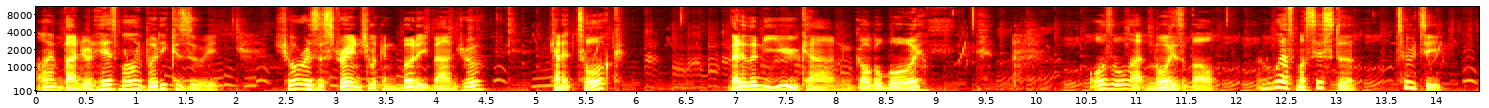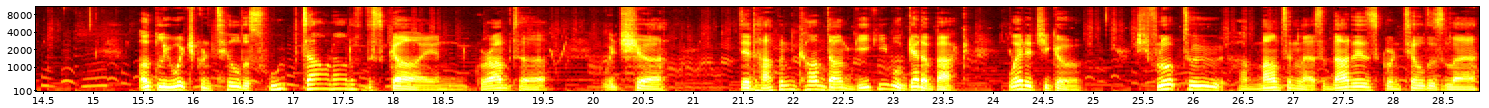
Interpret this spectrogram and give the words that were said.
I'm Banjo, and here's my buddy Kazooie. Sure is a strange-looking buddy, Banjo. Can it talk? Better than you can, Goggle Boy. What's all that noise about? And where's my sister, Tooty? Ugly Witch Gruntilda swooped down out of the sky and grabbed her, which, uh, did happen. Calm down, Geeky, we'll get her back. Where did she go? She flew up to her mountain lair, so that is Gruntilda's lair.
